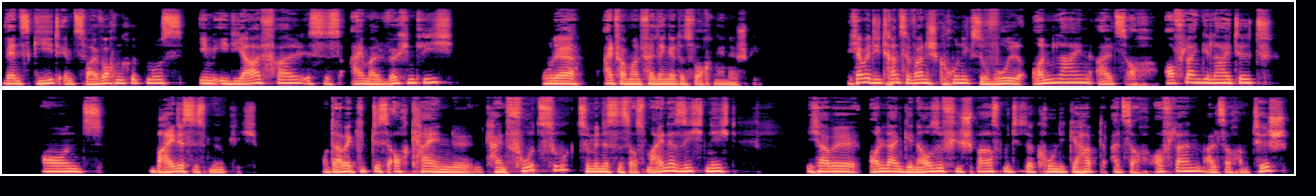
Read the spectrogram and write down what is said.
wenn es geht, im Zwei-Wochen-Rhythmus. Im Idealfall ist es einmal wöchentlich oder einfach mal ein verlängertes Wochenende spielen. Ich habe die Transsilvanische Chronik sowohl online als auch offline geleitet und beides ist möglich. Und dabei gibt es auch keinen kein Vorzug, zumindest aus meiner Sicht nicht. Ich habe online genauso viel Spaß mit dieser Chronik gehabt, als auch offline, als auch am Tisch.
